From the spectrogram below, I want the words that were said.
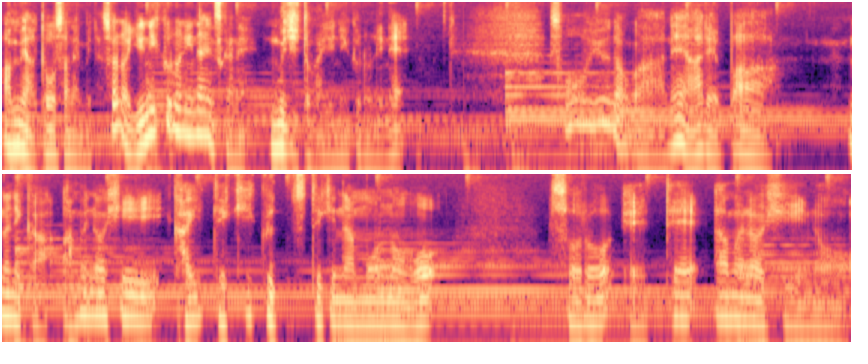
雨は通さないみたいな。そういうのユニクロにないんですかね？無地とかユニクロにね。そういうのがね、あれば、何か雨の日快適グッズ的なものを揃えて、雨の日の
